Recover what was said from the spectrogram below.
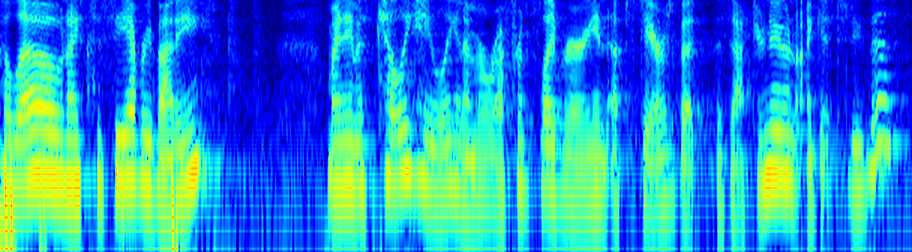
Hello, nice to see everybody. My name is Kelly Haley, and I'm a reference librarian upstairs, but this afternoon I get to do this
